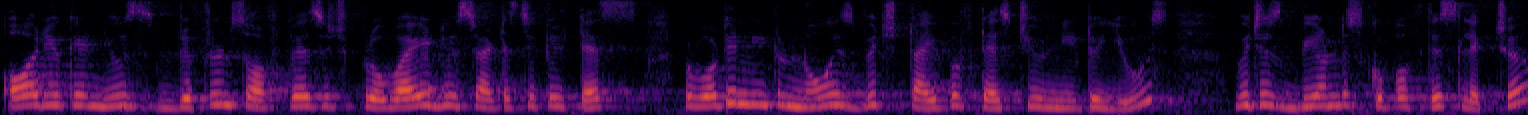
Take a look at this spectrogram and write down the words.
or you can use different softwares which provide you statistical tests but what you need to know is which type of test you need to use which is beyond the scope of this lecture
